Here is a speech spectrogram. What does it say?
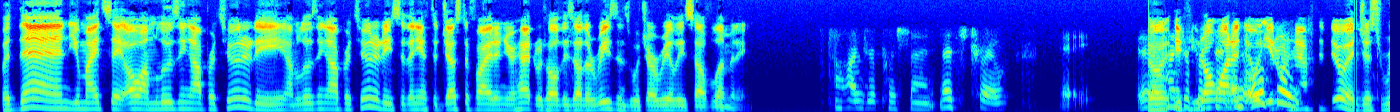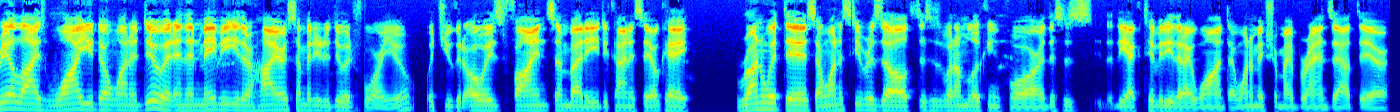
but then you might say, oh, I'm losing opportunity. I'm losing opportunity. So then you have to justify it in your head with all these other reasons, which are really self limiting. 100%. That's true. So if you don't want to do also, it, you don't have to do it. Just realize why you don't want to do it, and then maybe either hire somebody to do it for you, which you could always find somebody to kind of say, okay, run with this. I want to see results. This is what I'm looking for. This is the activity that I want. I want to make sure my brand's out there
